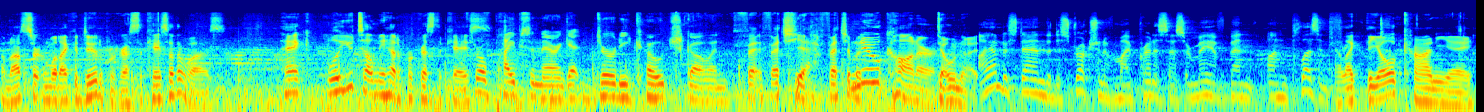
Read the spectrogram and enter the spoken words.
I'm not certain what I could do to progress the case otherwise. Hank, will you tell me how to progress the case? Throw pipes in there and get dirty coach going. Fe- fetch, yeah, fetch him a New Connor. donut. I understand the destruction of my predecessor may have been unpleasant for I like you, the old Kanye.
